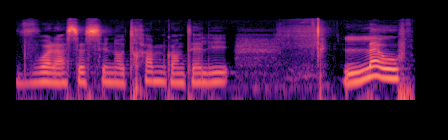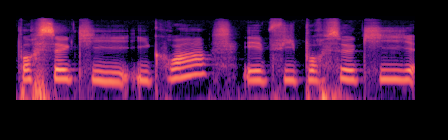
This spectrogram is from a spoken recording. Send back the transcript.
voilà, ça c'est notre âme quand elle est là-haut pour ceux qui y croient et puis pour ceux qui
